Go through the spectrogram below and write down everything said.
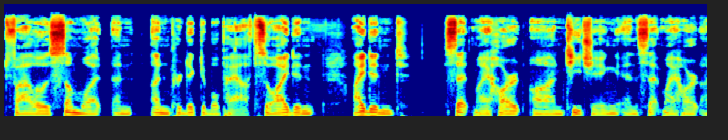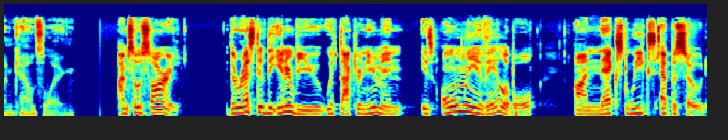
follows somewhat an unpredictable path. So I didn't I didn't set my heart on teaching and set my heart on counseling. I'm so sorry. The rest of the interview with Dr. Newman is only available on next week's episode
